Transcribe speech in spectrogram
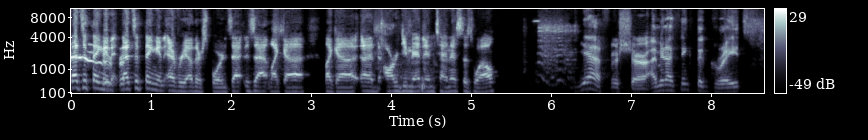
that's a thing. In, that's a thing in every other sport. Is that is that like a like a an argument in tennis as well? Yeah, for sure. I mean, I think the greats.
